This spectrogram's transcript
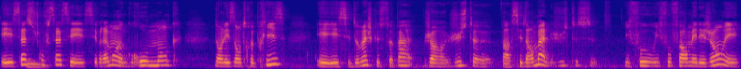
Et ça, je mm. trouve ça, c'est vraiment un gros manque dans les entreprises. Et, c'est dommage que ce soit pas genre juste. Enfin, c'est normal, juste. Il faut, il faut former les gens et,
